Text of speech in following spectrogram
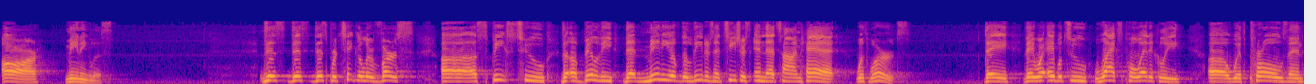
are meaningless. This, this, this particular verse uh, speaks to the ability that many of the leaders and teachers in that time had with words. They, they were able to wax poetically uh, with prose and,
